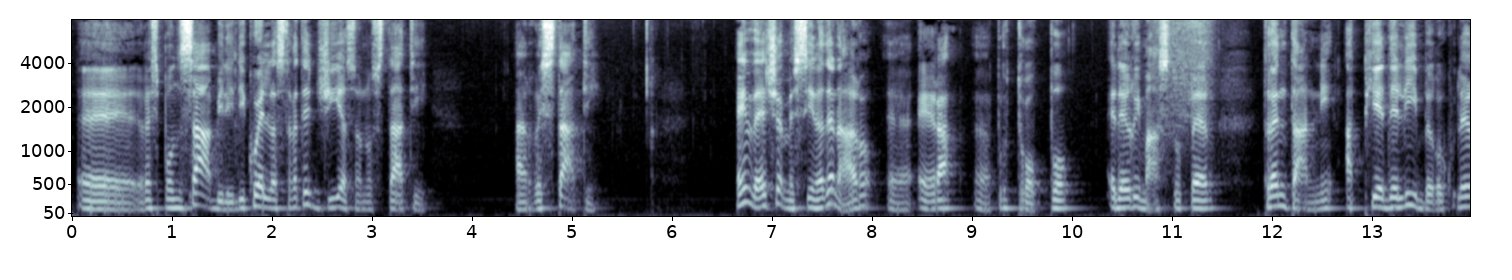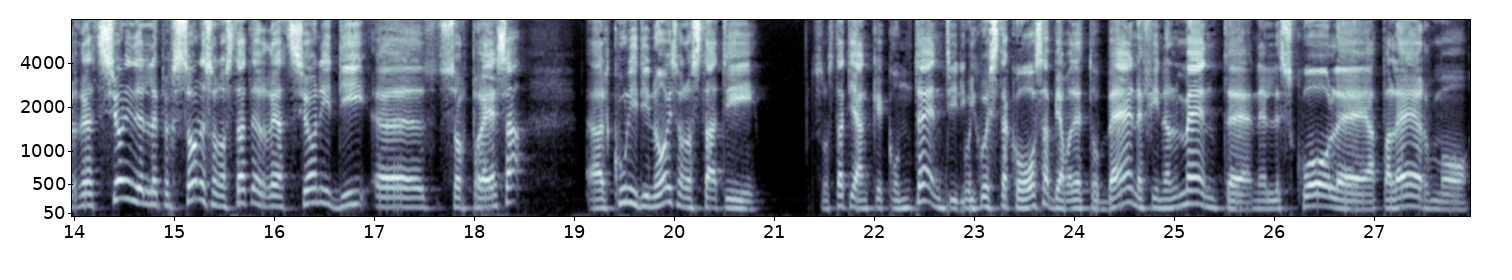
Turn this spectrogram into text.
eh, responsabili di quella strategia sono stati arrestati. E invece Messina Denaro eh, era eh, purtroppo ed è rimasto per 30 anni a piede libero. Le reazioni delle persone sono state reazioni di eh, sorpresa. Alcuni di noi sono stati, sono stati anche contenti di questa cosa. Abbiamo detto bene, finalmente nelle scuole a Palermo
